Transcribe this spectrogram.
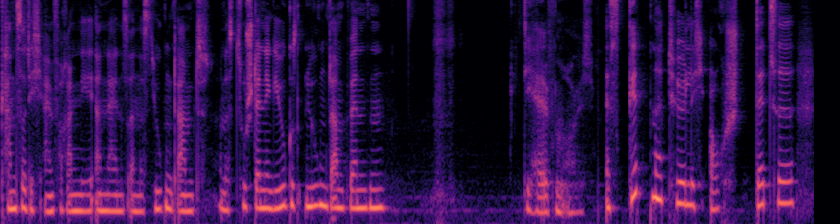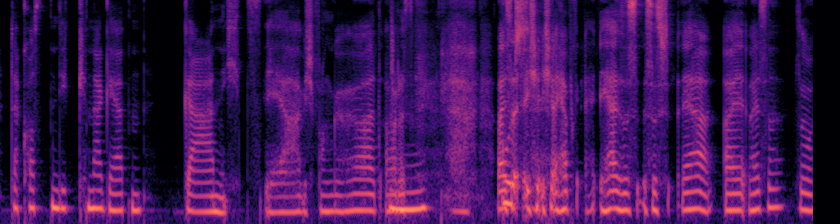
kannst du dich einfach an, die, an, dein, an das Jugendamt, an das zuständige Jugend- Jugendamt wenden. Die helfen euch. Es gibt natürlich auch Städte, da kosten die Kindergärten gar nichts. Ja, habe ich von gehört, aber das, ach, weißt Mhm. Du, ich, ich, ich habe, ja, es ist, es ist, ja, weißt du, so,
